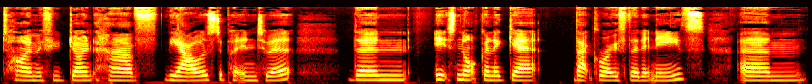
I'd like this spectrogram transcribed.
time, if you don't have the hours to put into it, then it's not going to get that growth that it needs. Um,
